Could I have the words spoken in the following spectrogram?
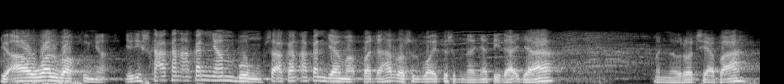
di awal waktunya. Jadi seakan-akan nyambung, seakan-akan jamak. Padahal Rasulullah itu sebenarnya tidak ya. Menurut siapa?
